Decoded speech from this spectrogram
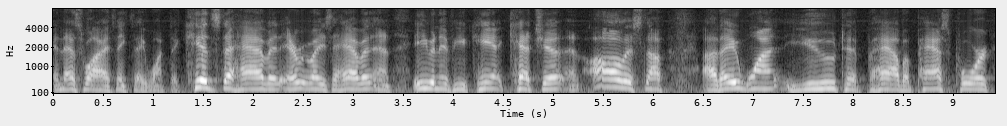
and that's why I think they want the kids to have it, everybody's to have it, and even if you can't catch it, and all this stuff, uh, they want you to have a passport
